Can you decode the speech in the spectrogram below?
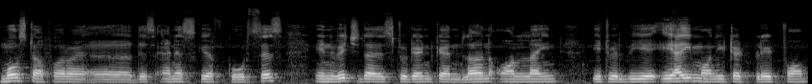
most of our uh, this NSQF courses in which the student can learn online it will be a AI monitored platform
